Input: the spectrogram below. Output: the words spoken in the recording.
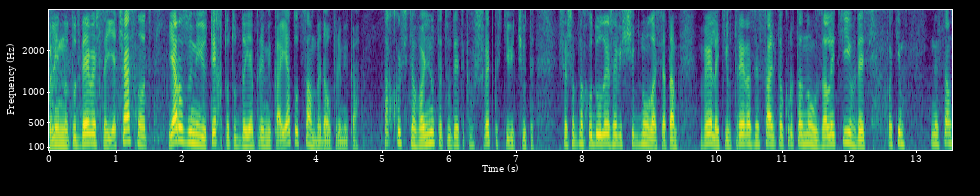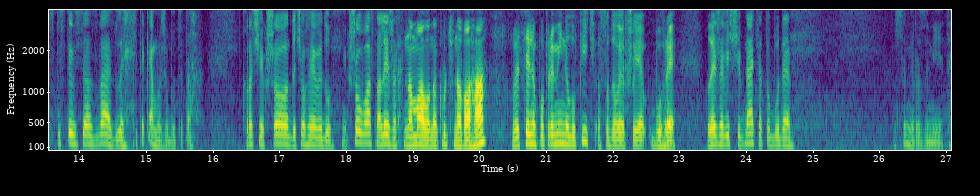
Блін, ну тут дивишся, я чесно, от я розумію тих, хто тут дає пряміка. Я тут сам би дав пряміка. Так хочеться вальнути туди, таку швидкості відчути. Ще щоб на ходу лижа відщібнулася, там вилетів, три рази сальто крутанув, залетів десь, потім не сам спустився, а звезли. І таке може бути так. Коротше, якщо до чого я веду, якщо у вас на лижах намало накручена вага, ви сильно по лупіть, особливо якщо є бугри, лижа відщібнеться, то буде, ну самі розумієте.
